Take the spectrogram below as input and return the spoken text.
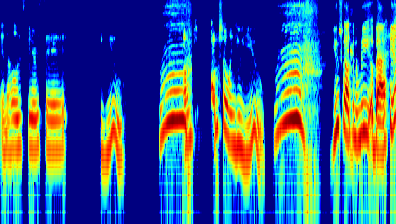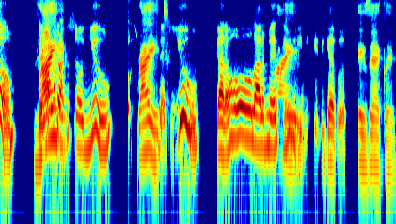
and the holy spirit said you i'm i'm showing you you. You talking to me about him right i'm trying to show you right. that you got a whole lot of mess right. you need to get together. Exactly.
